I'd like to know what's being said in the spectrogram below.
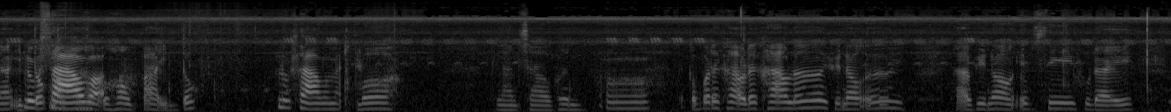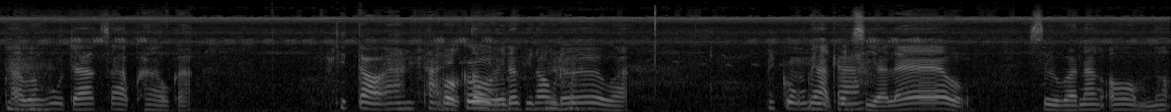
นางอินลูตกกสาวบ่ก็ห้องป้าอินตก ลูกสาวบ่แม่บ่หลานสาวเพิ่นอ๋อก็บ่ได้ข่าวได้ข่าวเลย พี่น้องเอ้ยถ้าพี่น้อง FC ผู้ใดถ้าว่าฮู้จักทราบข่าวก็ติดต่ออันถ่ายบอกกุ้ต่องให้เด้อพี่น้องเด้อว่า ไอ้กุ้งเป็นญาติกาเพิ่นเสียแล้วชื่อว่านางอ้อมเนาะ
